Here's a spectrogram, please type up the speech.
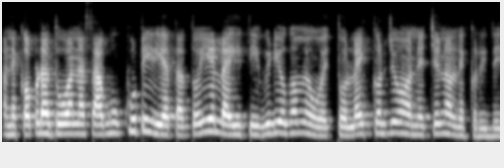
અને કપડાં ધોવાના સાબુ ખૂટી રહ્યા હતા તો એ લાવી હતી વીડિયો ગમ્યો હોય તો લાઈક કરજો અને ચેનલને કરી દેજો.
